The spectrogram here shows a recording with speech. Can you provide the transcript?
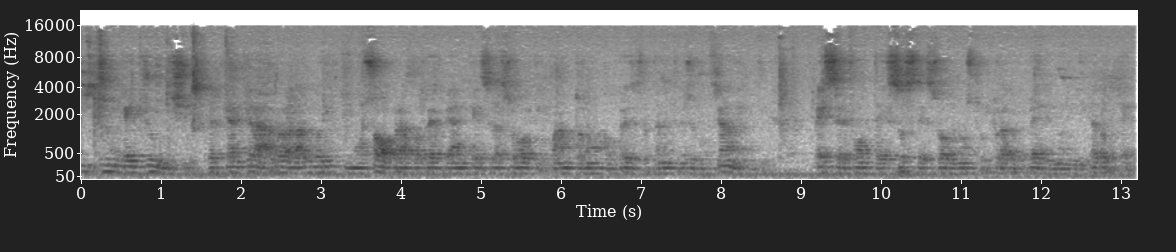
Chi giudica i giudici, perché anche là allora l'algoritmo sopra potrebbe anche essere a suo volta in quanto non compreso esattamente nei suoi funzionamenti essere fonte esso stesso ove non strutturato bene, non indicato bene,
